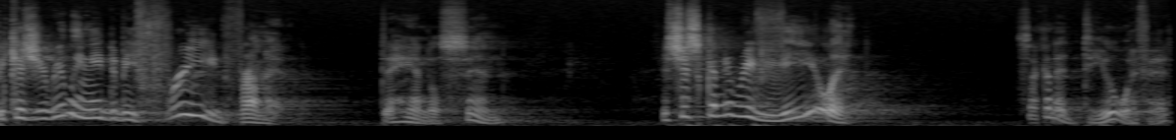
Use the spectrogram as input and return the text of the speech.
because you really need to be freed from it to handle sin. It's just going to reveal it. It's not going to deal with it.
